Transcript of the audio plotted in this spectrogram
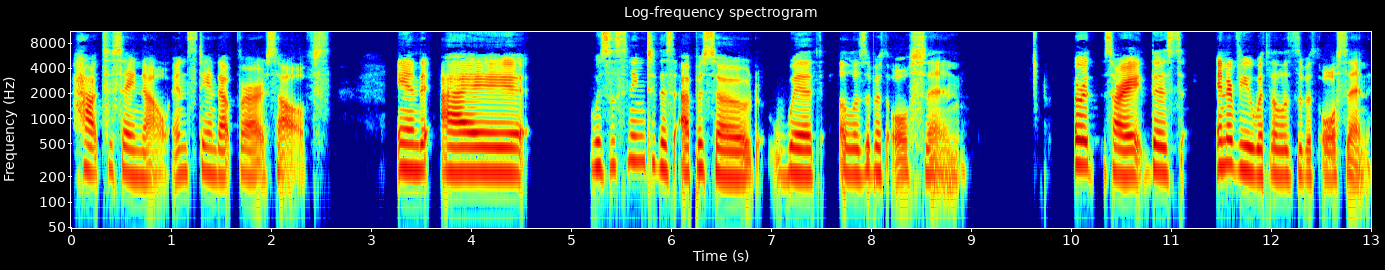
how to say no and stand up for ourselves. And I was listening to this episode with Elizabeth Olsen, or sorry, this interview with Elizabeth Olsen.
